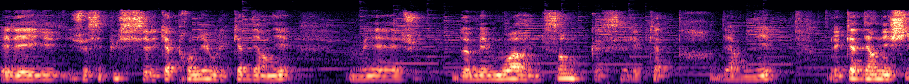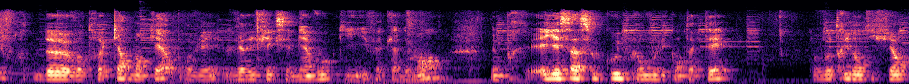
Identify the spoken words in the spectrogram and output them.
et les, je sais plus si c'est les quatre premiers ou les quatre derniers, mais de mémoire, il me semble que c'est les quatre derniers les quatre derniers chiffres de votre carte bancaire pour vérifier que c'est bien vous qui faites la demande. Ayez ça sous le coude quand vous les contactez, votre identifiant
